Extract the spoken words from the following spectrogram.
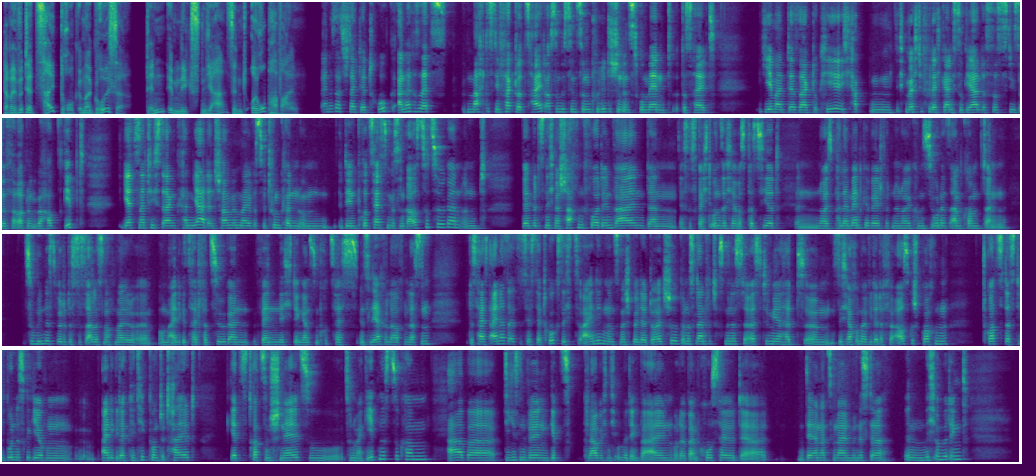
Dabei wird der Zeitdruck immer größer, denn im nächsten Jahr sind Europawahlen. Einerseits steigt der Druck, andererseits macht es den Faktor Zeit auch so ein bisschen zu einem politischen Instrument, das halt jemand, der sagt, okay, ich hab, hm, ich möchte vielleicht gar nicht so gern, dass es diese Verordnung überhaupt gibt, jetzt natürlich sagen kann, ja, dann schauen wir mal, was wir tun können, um den Prozess ein bisschen rauszuzögern. Und wenn wir das nicht mehr schaffen vor den Wahlen, dann ist es recht unsicher, was passiert. Wenn ein neues Parlament gewählt wird, eine neue Kommission ins Amt kommt, dann zumindest würde das das alles nochmal äh, um einige Zeit verzögern, wenn nicht den ganzen Prozess ins Leere laufen lassen. Das heißt, einerseits ist jetzt der Druck, sich zu einigen und zum Beispiel der deutsche Bundeslandwirtschaftsminister Özdemir hat ähm, sich auch immer wieder dafür ausgesprochen, trotz dass die Bundesregierung äh, einige der Kritikpunkte teilt, jetzt trotzdem schnell zu, zu einem Ergebnis zu kommen. Aber diesen Willen gibt es, glaube ich, nicht unbedingt bei allen oder beim Großteil der, der nationalen Minister nicht unbedingt.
